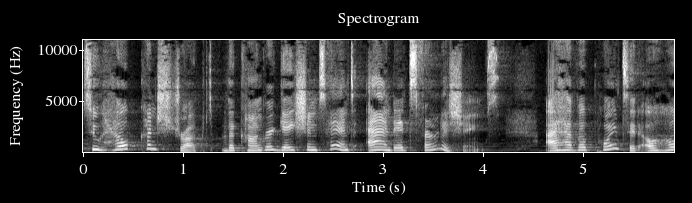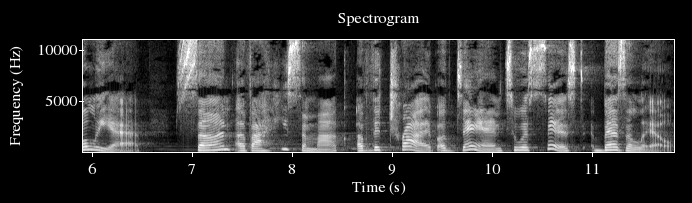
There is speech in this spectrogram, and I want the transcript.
to help construct the congregation tent and its furnishings. I have appointed Oholiab, son of Ahisamach of the tribe of Dan, to assist Bezalel.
